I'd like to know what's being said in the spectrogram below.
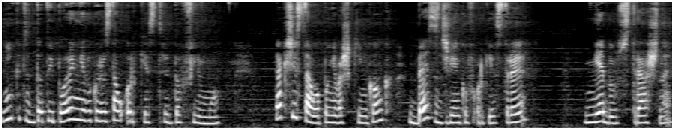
nikt do tej pory nie wykorzystał orkiestry do filmu. Tak się stało, ponieważ King Kong bez dźwięków orkiestry nie był straszny.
